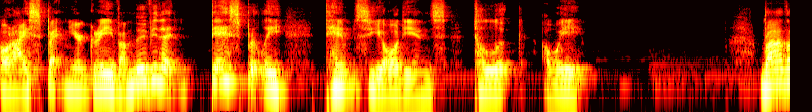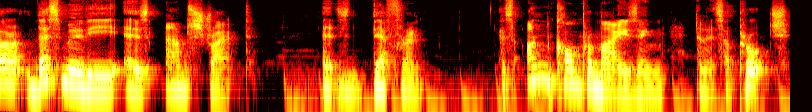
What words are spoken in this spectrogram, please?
Or I Spit on Your Grave, a movie that desperately tempts the audience to look away. Rather, this movie is abstract. It's different. It's uncompromising in its approach,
